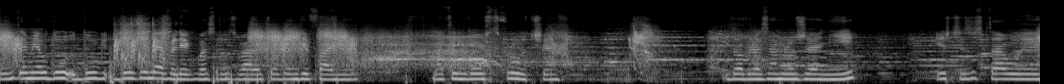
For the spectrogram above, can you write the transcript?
Będę miał du, du, duży level, jak was rozwalę, to będzie fajnie. Na tym Ghost Fruicie. Dobra, zamrożeni. Jeszcze zostały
